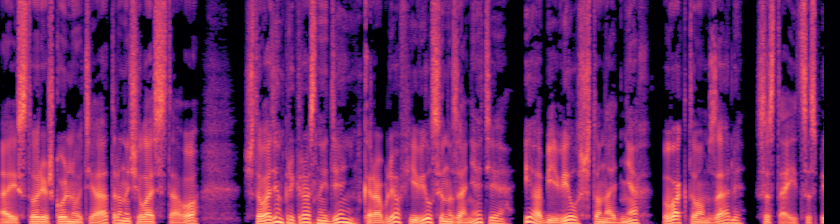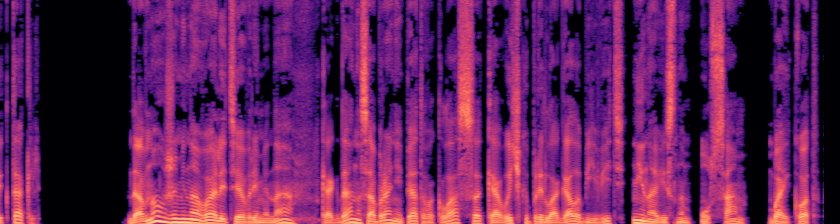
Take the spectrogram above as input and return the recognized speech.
а история школьного театра началась с того, что в один прекрасный день Кораблев явился на занятия и объявил, что на днях в актовом зале состоится спектакль. Давно уже миновали те времена, когда на собрании пятого класса кавычка предлагал объявить ненавистным усам бойкот.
